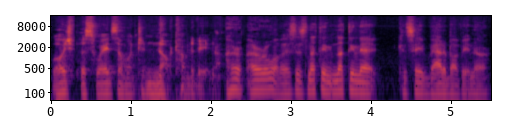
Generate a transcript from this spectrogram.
Why would you persuade someone to not come to Vietnam? I don't, I don't know. There's nothing, nothing that can say bad about Vietnam.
